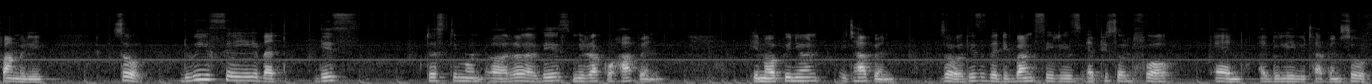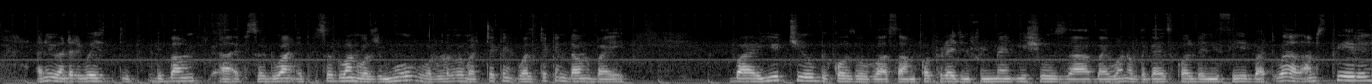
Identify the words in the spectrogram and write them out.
family. So do we say that this testimony or rather this miracle happened? In my opinion it happened. So this is the debunk series episode 4 and i believe it happened. So I know you're wondering the debunk uh, episode 1 episode 1 was removed or rather was taken was taken down by by YouTube because of uh, some copyright infringement issues uh, by one of the guys called NEC but well I'm still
